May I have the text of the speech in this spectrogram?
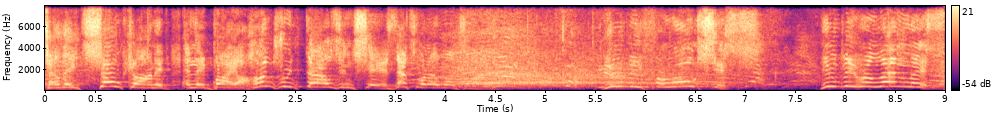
Till they choke on it and they buy a hundred thousand shares. That's what I want you to do. You be ferocious. You be relentless.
